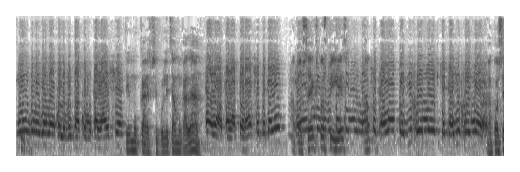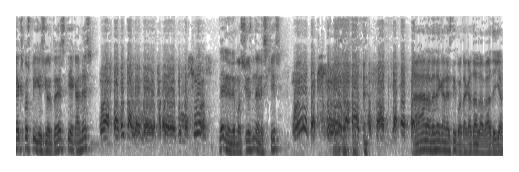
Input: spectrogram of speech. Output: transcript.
Τι έγινε για να κολοβιντάκο μου, καλά είσαι; Τι μου κάνεις, ψυχουλίτσα μου, καλά; Καλά, καλά, περάσατε καλά. Από Ε, σεξ πώς κολοβιντάκο πήγες; Μου, Να Α- είσαι καλά, πολύ χρονός και καλή χρονιά. Από σεξ πώς πήγες γιορτές, τι έκανες; Ε, Αυτά δεν τα λένε ε, δημοσίως. Δεν είναι δημοσίως, μην ανησυχείς. Ε, εντάξει. Άρα δεν έκανες τίποτα, κατάλαβα. Άντε, γεια. Ε,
